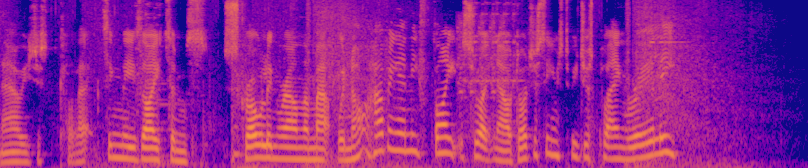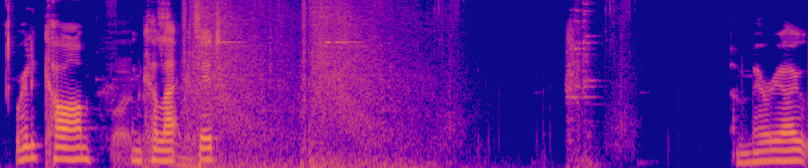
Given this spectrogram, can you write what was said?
Now he's just collecting these items, scrolling around the map. We're not having any fights right now. Dodger seems to be just playing really, really calm and collected. And Mirio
